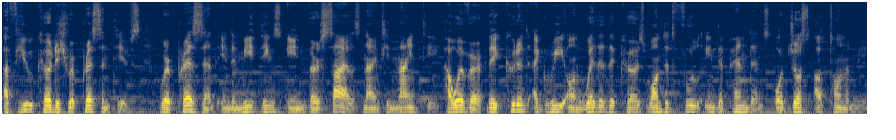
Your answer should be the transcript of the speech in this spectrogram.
A few Kurdish representatives were present in the meetings in Versailles 1990. However, they couldn't agree on whether the Kurds wanted full independence or just autonomy.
